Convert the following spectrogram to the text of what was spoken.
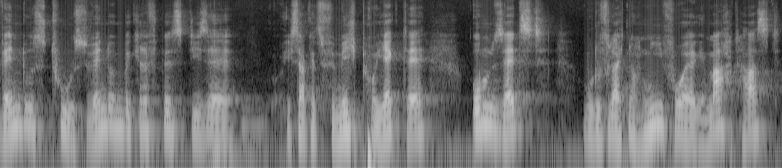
wenn du es tust, wenn du im Begriff bist, diese, ich sage jetzt für mich, Projekte umsetzt, wo du vielleicht noch nie vorher gemacht hast,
